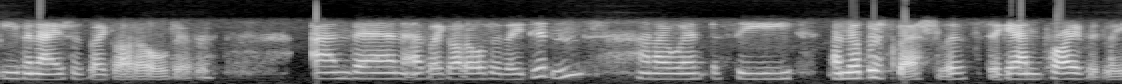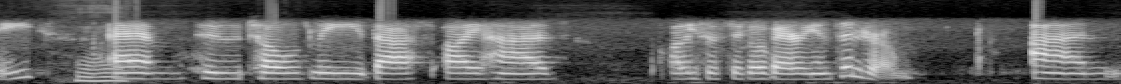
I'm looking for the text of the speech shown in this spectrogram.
even out as I got older. And then as I got older, they didn't, and I went to see another specialist again privately, Mhm. um, who told me that I had polycystic ovarian syndrome, and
